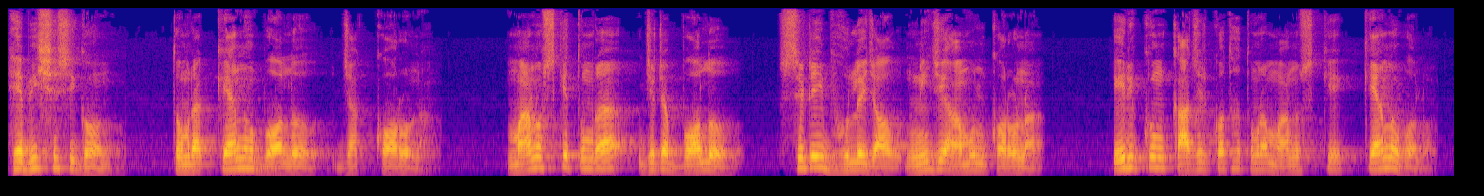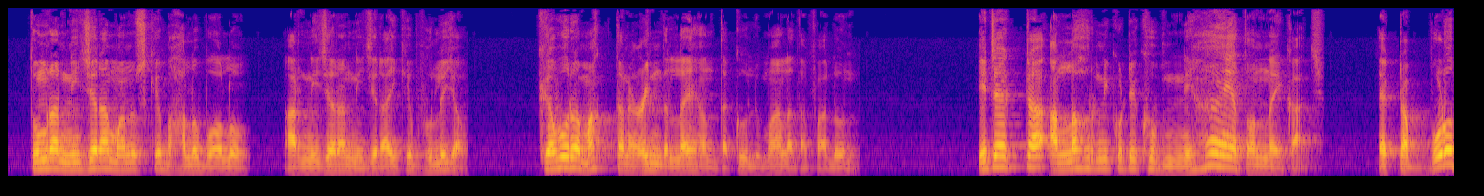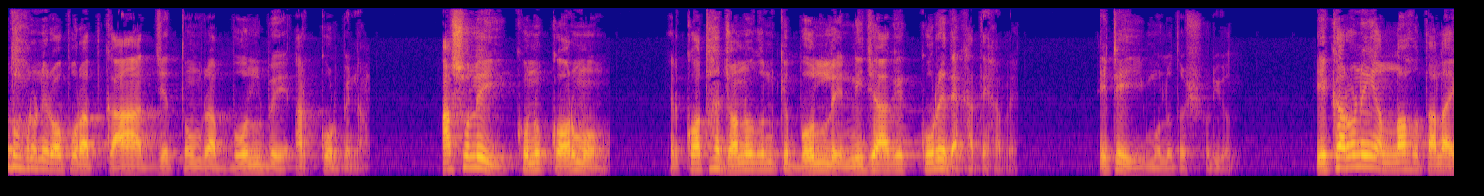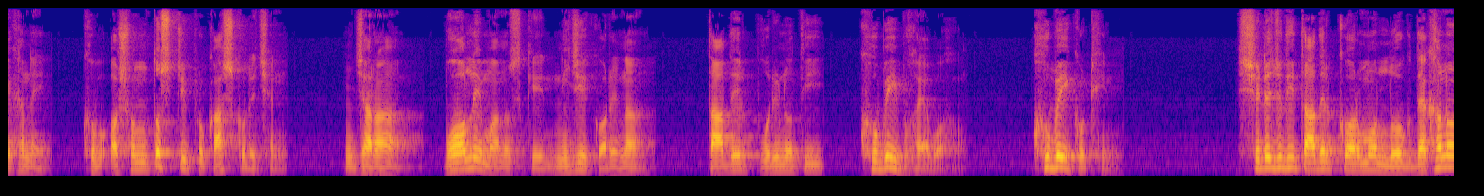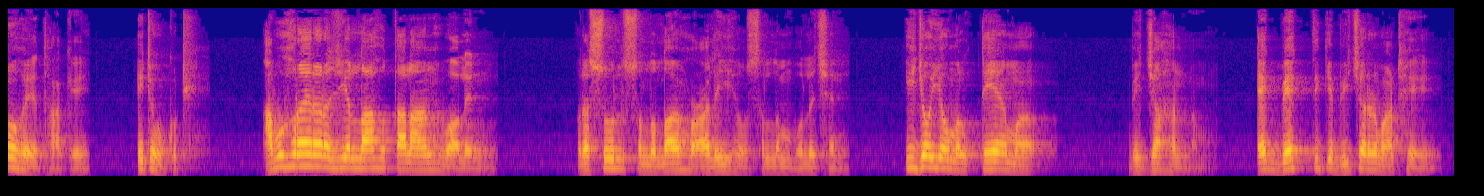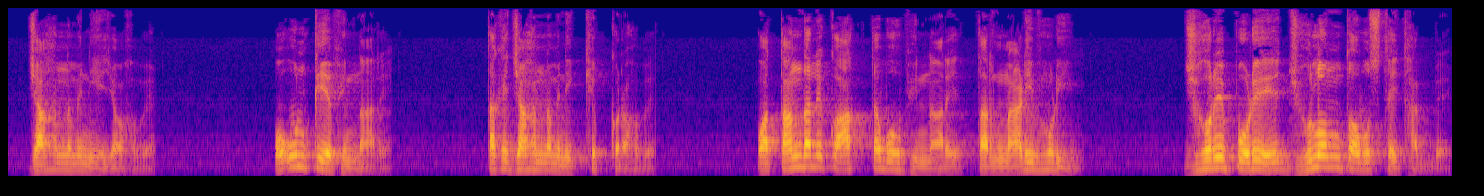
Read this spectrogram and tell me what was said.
হে বিশ্বাসীগণ, তোমরা কেন বলো যা করো না? মানুষকে তোমরা যেটা বলো সেটাই ভুলে যাও, নিজে আমল করো না। এরকম কাজের কথা তোমরা মানুষকে কেন বলো? তোমরা নিজেরা মানুষকে ভালো বলো আর নিজেরা নিজেরাইকে ভুলে যাও। কেবরা মাক্তান ফালুন এটা একটা আল্লাহর নিকটে খুব নেহায়াত অন্যায় কাজ। একটা বড় ধরনের অপরাধ কাজ যে তোমরা বলবে আর করবে না। আসলেই কোনো কর্ম এর কথা জনগণকে বললে নিজে আগে করে দেখাতে হবে। এটাই মূলত শরীয়ত। এ কারণেই আল্লাহ তালা এখানে খুব অসন্তুষ্টি প্রকাশ করেছেন। যারা বলে মানুষকে নিজে করে না, তাদের পরিণতি খুবই ভয়াবহ, খুবই কঠিন। সেটা যদি তাদের কর্ম লোক দেখানো হয়ে থাকে, এটাও কঠিন। আবু হরাইরা রাজি আল্লাহ তালান বলেন রসুল সাল্লাহ আলী ওসাল্লাম বলেছেন ইজয়মল কেয়ামা বে জাহান্নাম এক ব্যক্তিকে বিচারের মাঠে জাহান্নামে নিয়ে যাওয়া হবে। ও উল্কিয়ে ফিন্নারে, তাকে জাহান্নামে নিক্ষেপ করা হবে। ও তান্দালে ক আক্তাবহ ফিন্নারে, তার নাড়ি ভুঁড়ি ঝরে পড়ে ঝুলন্ত অবস্থায় থাকবে।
